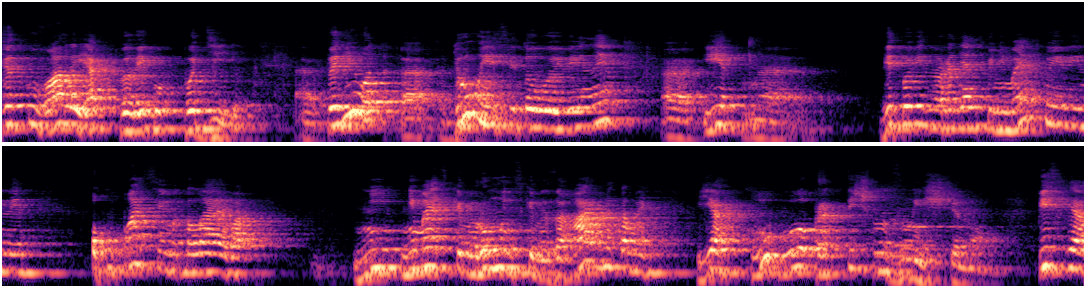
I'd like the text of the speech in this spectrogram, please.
святкували як велику подію. Е, В період е, Другої світової війни е, і відповідно радянсько-німецької війни окупація Миколаєва німецькими румунськими загарбниками як клуб було практично знищено. Після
